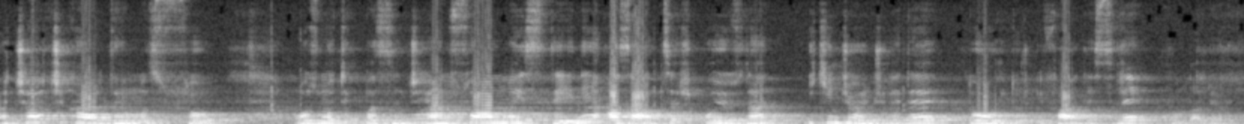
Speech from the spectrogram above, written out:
Açığa çıkardığımız su ozmotik basıncı yani su alma isteğini azaltır. O yüzden ikinci öncüle de doğrudur ifadesini kullanıyor.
